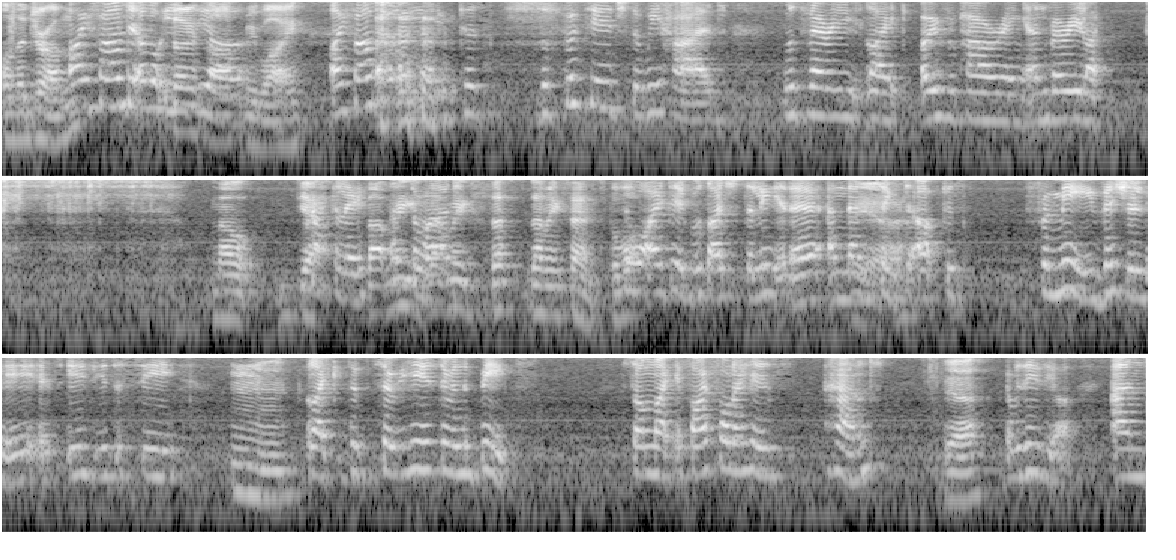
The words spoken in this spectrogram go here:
on the drums. I found it a lot Don't easier. ask me why. I found it a lot easier because the footage that we had was very like overpowering and very like No, yeah, Crackly, that that makes that makes sense. But so what, what I did was I just deleted it and then Yeah. synced it up because for me visually it's easier to see Mm, like the so he's doing the beats. So I'm like if I follow his hand yeah, it was easier. And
